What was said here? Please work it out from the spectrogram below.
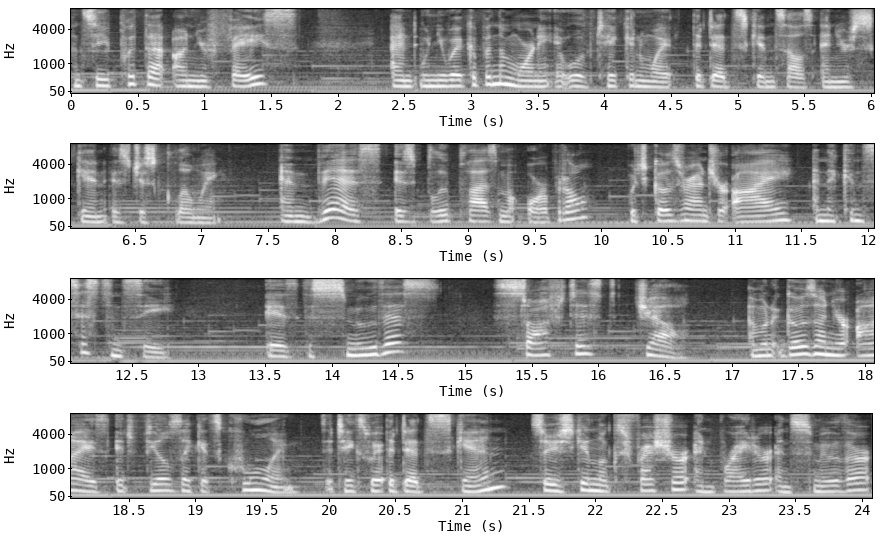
And so you put that on your face, and when you wake up in the morning, it will have taken away the dead skin cells, and your skin is just glowing. And this is Blue Plasma Orbital, which goes around your eye, and the consistency is the smoothest, softest gel. And when it goes on your eyes, it feels like it's cooling. It takes away the dead skin, so your skin looks fresher and brighter and smoother.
